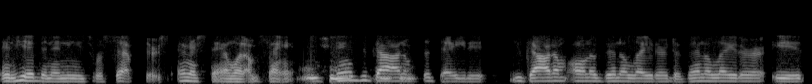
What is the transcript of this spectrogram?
inhibiting these receptors. Understand what I'm saying? Mm-hmm. And you got mm-hmm. them sedated. You got them on a ventilator. The ventilator is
